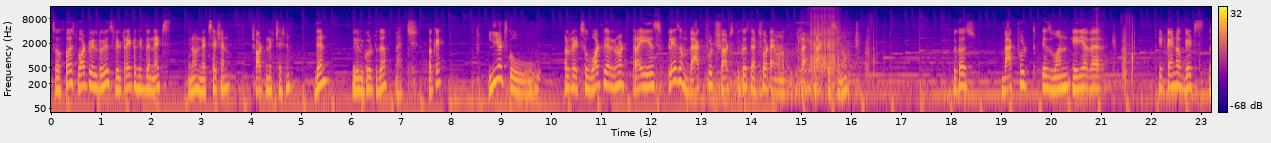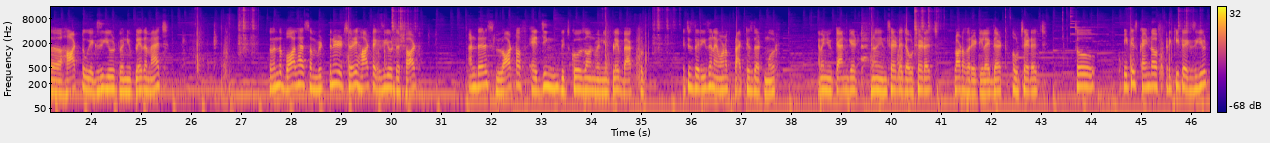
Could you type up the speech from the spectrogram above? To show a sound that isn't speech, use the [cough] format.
So first what we'll do is we'll try to hit the nets you know net session short net session. Then we will go to the match. Okay? Let's go. Alright so what we are gonna try is play some back foot shots because that's what i want to pra- practice you know. Because back foot is one area where it kind of gets uh, hard to execute when you play the match. So when the ball has some width in it, it's very hard to execute the shot. And there is lot of edging which goes on when you play back foot, which is the reason I want to practice that more. I mean, you can get you know inside edge, outside edge, lot of variety like that, outside edge. So it is kind of tricky to execute.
